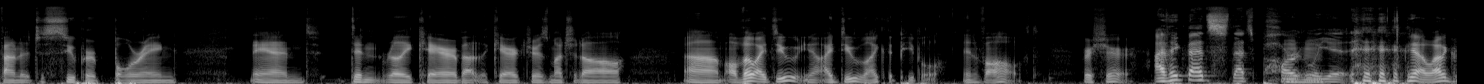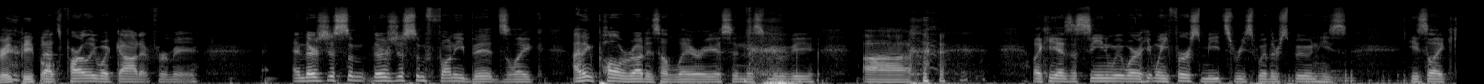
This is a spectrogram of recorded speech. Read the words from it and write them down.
found it just super boring, and didn't really care about the characters much at all. Um, although I do, you know, I do like the people involved, for sure. I think that's that's partly Mm-hmm. it. Yeah, a lot of great people. That's partly what got it for me. And there's just some there's just some funny bids. Like I think Paul Rudd is hilarious in this movie. uh, like he has a scene where- he, when he first meets Reese Witherspoon, he's he's like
